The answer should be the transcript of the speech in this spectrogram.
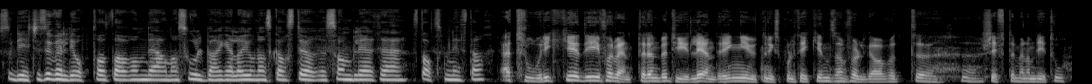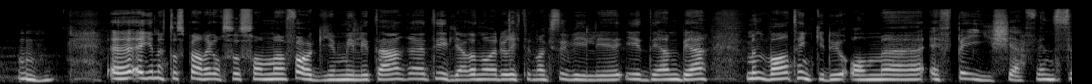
Så de er ikke så veldig opptatt av om det er Erna Solberg eller Jonas Gahr Støre som blir eh, statsminister? Jeg tror ikke de forventer en betydelig endring i utenrikspolitikken som følge av et uh, skifte mellom de to. Mm -hmm. Jeg er nødt til å spørre deg også som fagmilitær tidligere, nå er du riktignok sivil i, i DNB. Men hva tenker du om FBI-sjefens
